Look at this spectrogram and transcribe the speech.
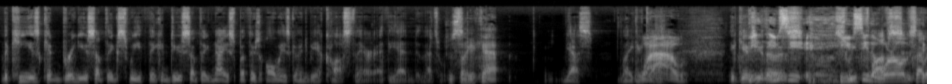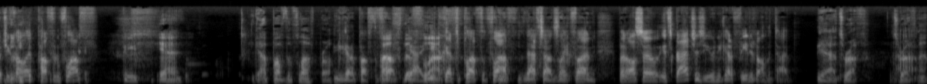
the keys can bring you something sweet, they can do something nice, but there's always going to be a cost there at the end, and that's what Just we like a cat. yes, like a cat. wow. It gives you you those. see- you see the world- Is that what you call it? Puff and fluff. Pete, Yeah. Got to puff the fluff, bro. you got to puff the Puff fluff. the yeah, you fluff. got to puff the fluff. that sounds like fun, but also it scratches you, and you got to feed it all the time. Yeah, it's rough. It's rough, man.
